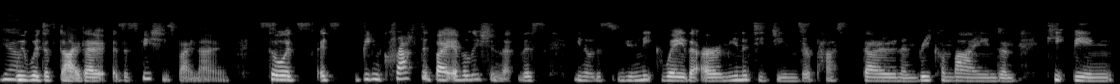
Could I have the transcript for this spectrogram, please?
yeah. we would have died out as a species by now. So it's it's being crafted by evolution that this you know this unique way that our immunity genes are passed down and recombined and keep being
